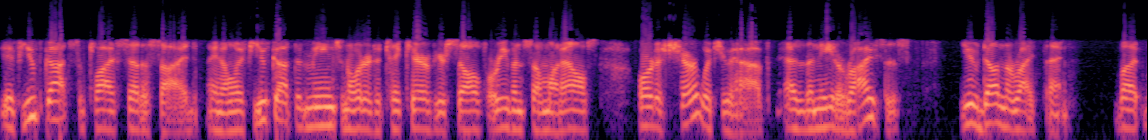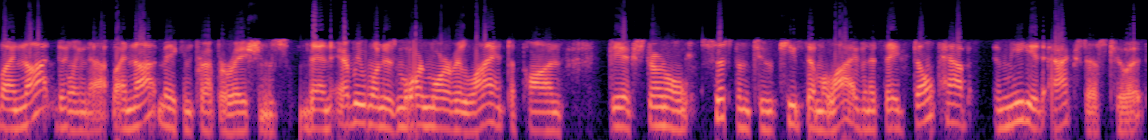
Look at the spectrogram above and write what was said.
if you've got supplies set aside, you know, if you've got the means in order to take care of yourself or even someone else, or to share what you have as the need arises, you've done the right thing. But by not doing that, by not making preparations, then everyone is more and more reliant upon the external system to keep them alive. And if they don't have immediate access to it,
